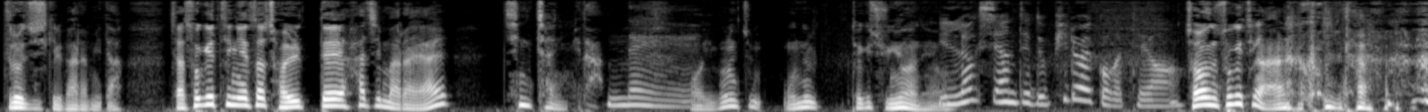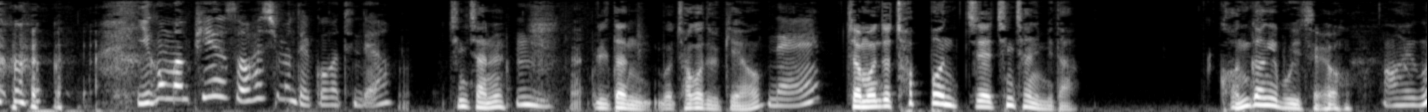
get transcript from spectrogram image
들어주시길 바랍니다. 자, 소개팅에서 절대 하지 말아야 할 칭찬입니다. 네. 어, 이거는 좀 오늘 되게 중요하네요. 일락 씨한테도 필요할 것 같아요. 전 소개팅 안 할 겁니다. 이것만 피해서 하시면 될 것 같은데요? 칭찬을 음. 일단 뭐 적어둘게요. 네. 자, 먼저 첫 번째 칭찬입니다. 건강해 보이세요. 아이고.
